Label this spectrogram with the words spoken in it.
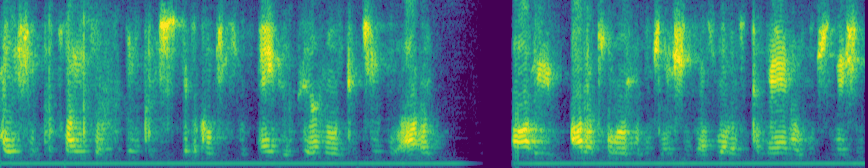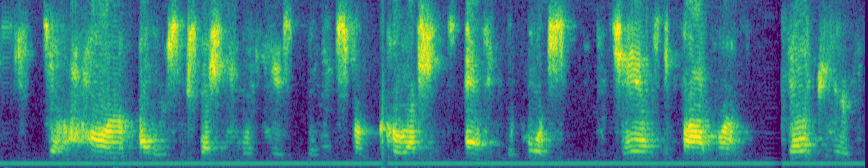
patient complains of increased difficulties with anger, paranoid, continual auto, audio, auditory hallucinations, as well as command hallucinations to harm others, especially when he is released from corrections, as he reports jams in five months. Appear he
